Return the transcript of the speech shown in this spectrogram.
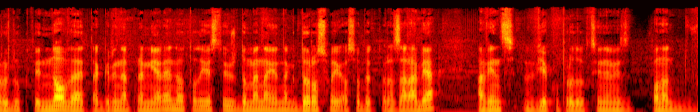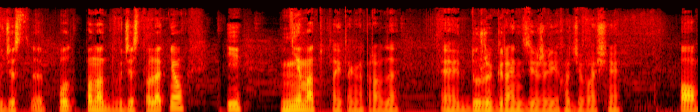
produkty nowe, tak gry na premierę, no to jest to już domena jednak dorosłej osoby, która zarabia, a więc w wieku produkcyjnym jest ponad 20, po- ponad 20-letnią i nie ma tutaj tak naprawdę e, dużych granic, jeżeli chodzi właśnie o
